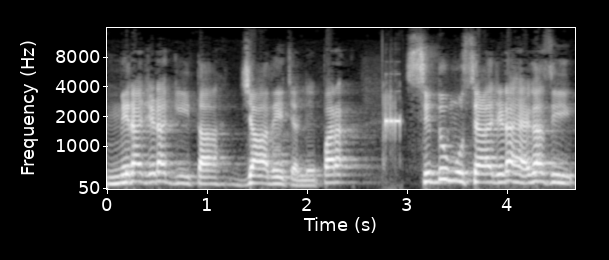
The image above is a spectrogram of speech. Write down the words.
ਮੇਰਾ ਜਿਹੜਾ ਗੀਤ ਆ, ਜਿਆਦੇ ਚੱਲੇ। ਪਰ ਸਿੱਧੂ ਮੂਸੇਵਾਲਾ ਜਿਹੜਾ ਹੈਗਾ ਸੀ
